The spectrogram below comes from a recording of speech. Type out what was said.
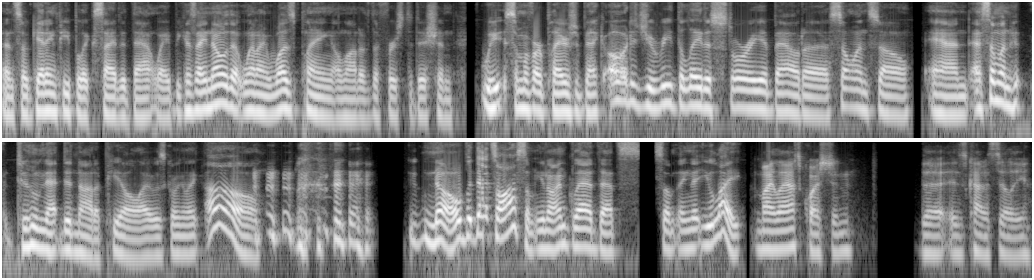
and so getting people excited that way because I know that when I was playing a lot of the first edition, we some of our players would be like, "Oh, did you read the latest story about uh so and so?" And as someone who, to whom that did not appeal, I was going like, "Oh, no, but that's awesome. You know, I'm glad that's something that you like. My last question that is kind of silly.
